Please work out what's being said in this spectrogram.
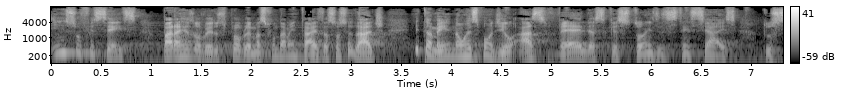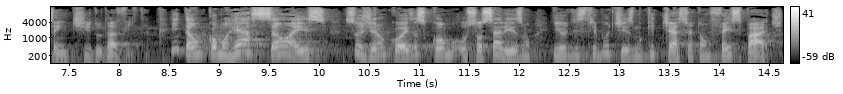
insuficientes para resolver os problemas fundamentais da sociedade e também não respondiam às velhas questões existenciais do sentido da vida. Então, como reação a isso, surgiram coisas como o socialismo e o distributismo que Chesterton fez parte,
